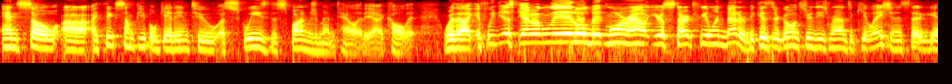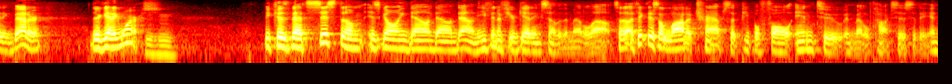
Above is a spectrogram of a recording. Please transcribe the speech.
And so uh, I think some people get into a squeeze the sponge mentality, I call it, where they're like, if we just get a little bit more out, you'll start feeling better because they're going through these rounds of chelation. Instead of getting better, they're getting worse. Mm-hmm because that system is going down, down, down, even if you're getting some of the metal out. So I think there's a lot of traps that people fall into in metal toxicity. And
